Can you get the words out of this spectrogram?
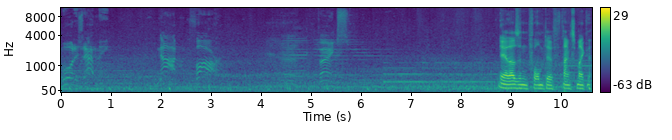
What does that mean? Not far. Yeah, that was informative. Thanks, Micah.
